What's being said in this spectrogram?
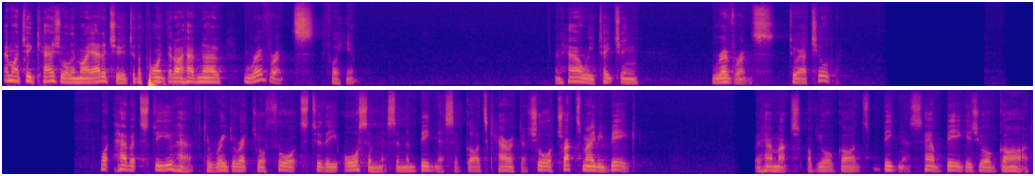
Am I too casual in my attitude to the point that I have no reverence for him? And how are we teaching reverence to our children? What habits do you have to redirect your thoughts to the awesomeness and the bigness of God's character? Sure, trucks may be big, but how much of your God's bigness? How big is your God?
